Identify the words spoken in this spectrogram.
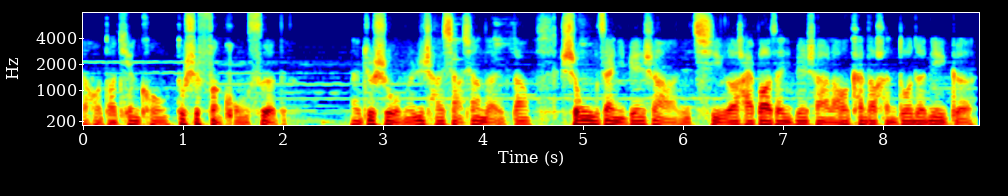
然后到天空，都是粉红色的。那就是我们日常想象的，当生物在你边上，企鹅、海豹在你边上，然后看到很多的那个，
